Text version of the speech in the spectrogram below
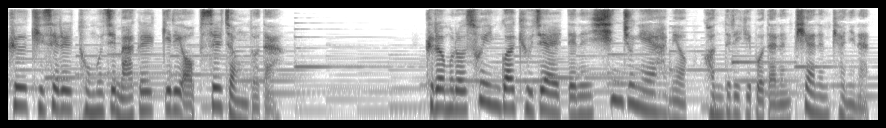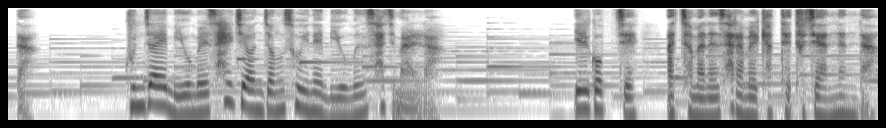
그 기세를 도무지 막을 길이 없을 정도다. 그러므로 소인과 교제할 때는 신중해야 하며 건드리기보다는 피하는 편이 낫다. 군자의 미움을 살지언정 소인의 미움은 사지 말라. 일곱째, 아첨하는 사람을 곁에 두지 않는다.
